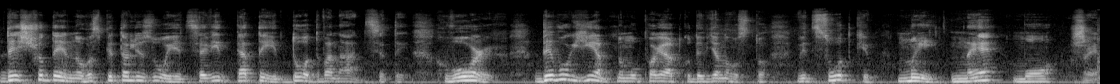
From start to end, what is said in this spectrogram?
де щоденно госпіталізується від 5 до 12 хворих, де в ургентному порядку 90% ми не можемо.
